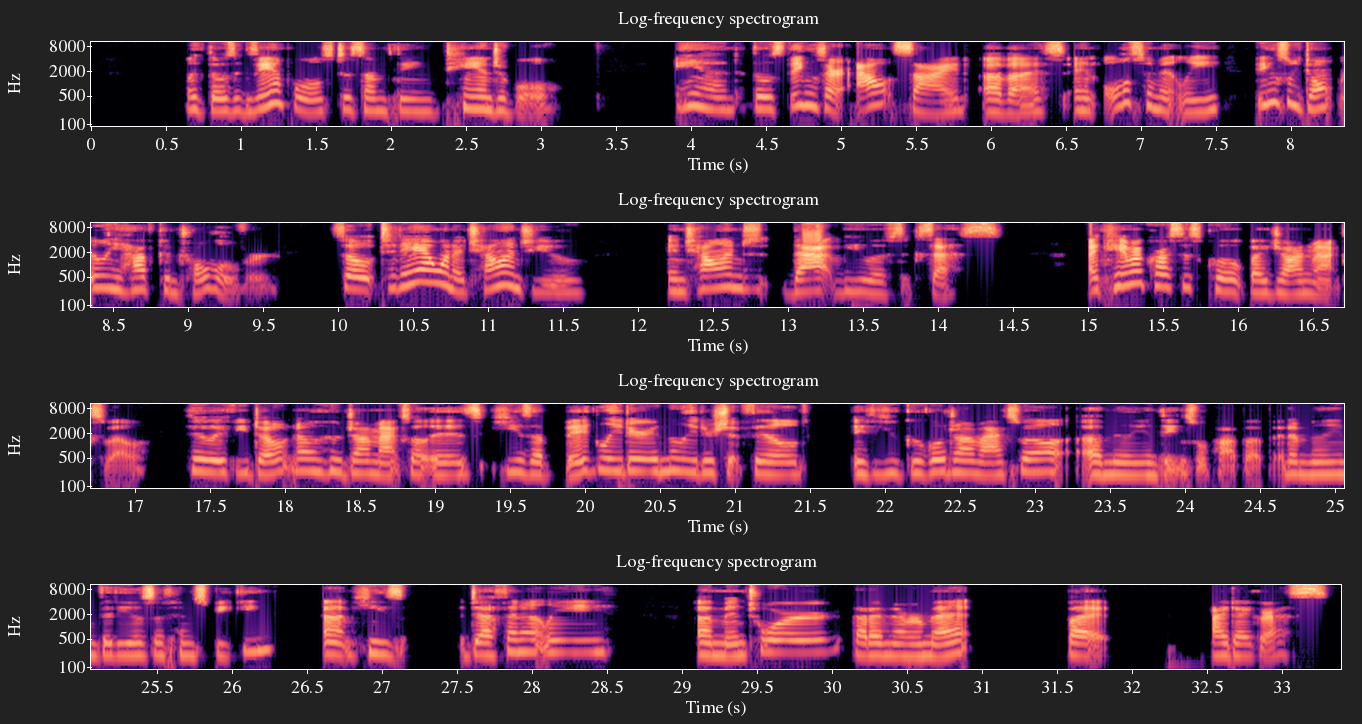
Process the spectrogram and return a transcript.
like those examples, to something tangible. And those things are outside of us and ultimately things we don't really have control over. So today I want to challenge you and challenge that view of success. I came across this quote by John Maxwell, who, if you don't know who John Maxwell is, he's a big leader in the leadership field. If you Google John Maxwell, a million things will pop up and a million videos of him speaking. Um, he's definitely a mentor that I've never met, but I digress.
